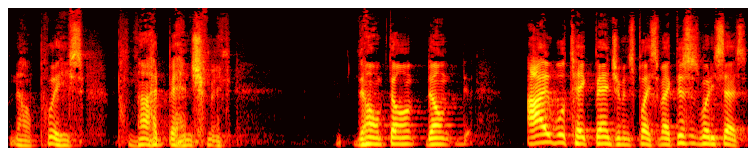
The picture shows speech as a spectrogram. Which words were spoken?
no, please, not Benjamin. Don't, don't, don't. I will take Benjamin's place. In fact, this is what he says.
